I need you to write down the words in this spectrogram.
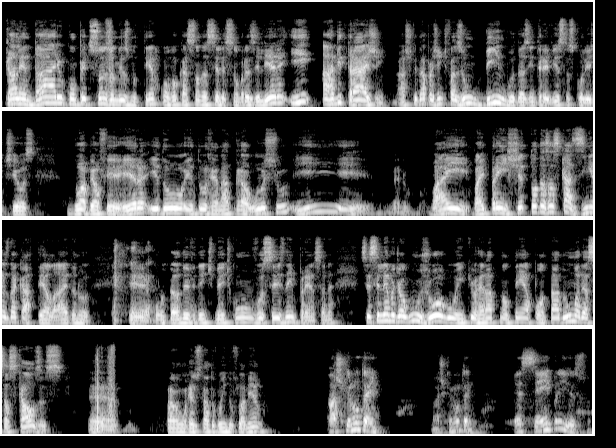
Calendário, competições ao mesmo tempo, convocação da seleção brasileira e arbitragem. Acho que dá para a gente fazer um bingo das entrevistas coletivas do Abel Ferreira e do, e do Renato Gaúcho e vai, vai preencher todas as casinhas da cartela, Aidano, é, contando evidentemente com vocês na imprensa. Né? Você se lembra de algum jogo em que o Renato não tenha apontado uma dessas causas é, para um resultado ruim do Flamengo? Acho que não tem. Acho que não tem. É sempre isso.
